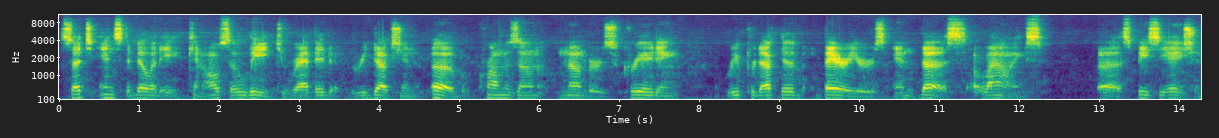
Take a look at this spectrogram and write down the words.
Such instability can also lead to rapid reduction of chromosome numbers, creating reproductive barriers and thus allowing uh, speciation.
